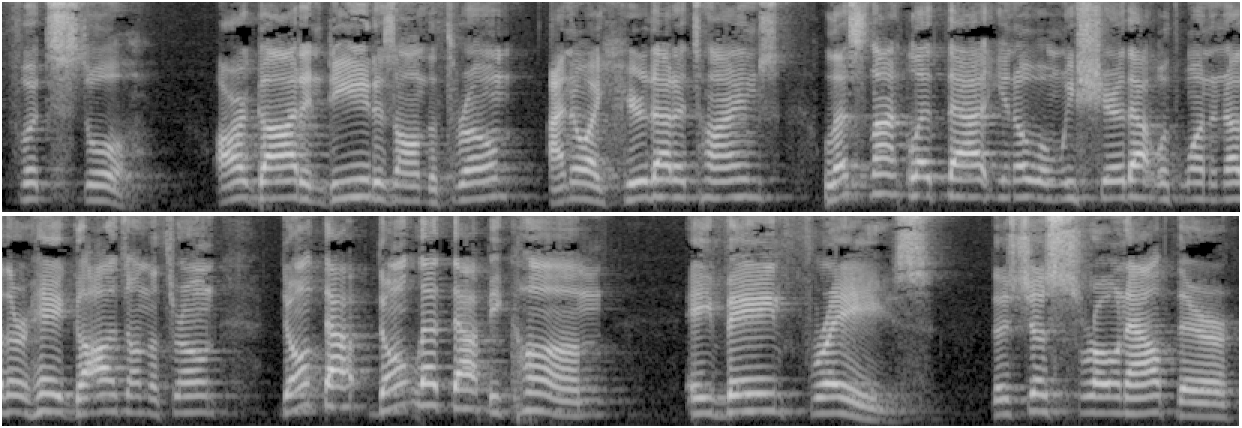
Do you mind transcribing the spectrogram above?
footstool. Our God indeed is on the throne. I know I hear that at times. Let's not let that, you know, when we share that with one another, hey, God's on the throne. Don't, that, don't let that become a vain phrase that's just thrown out there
